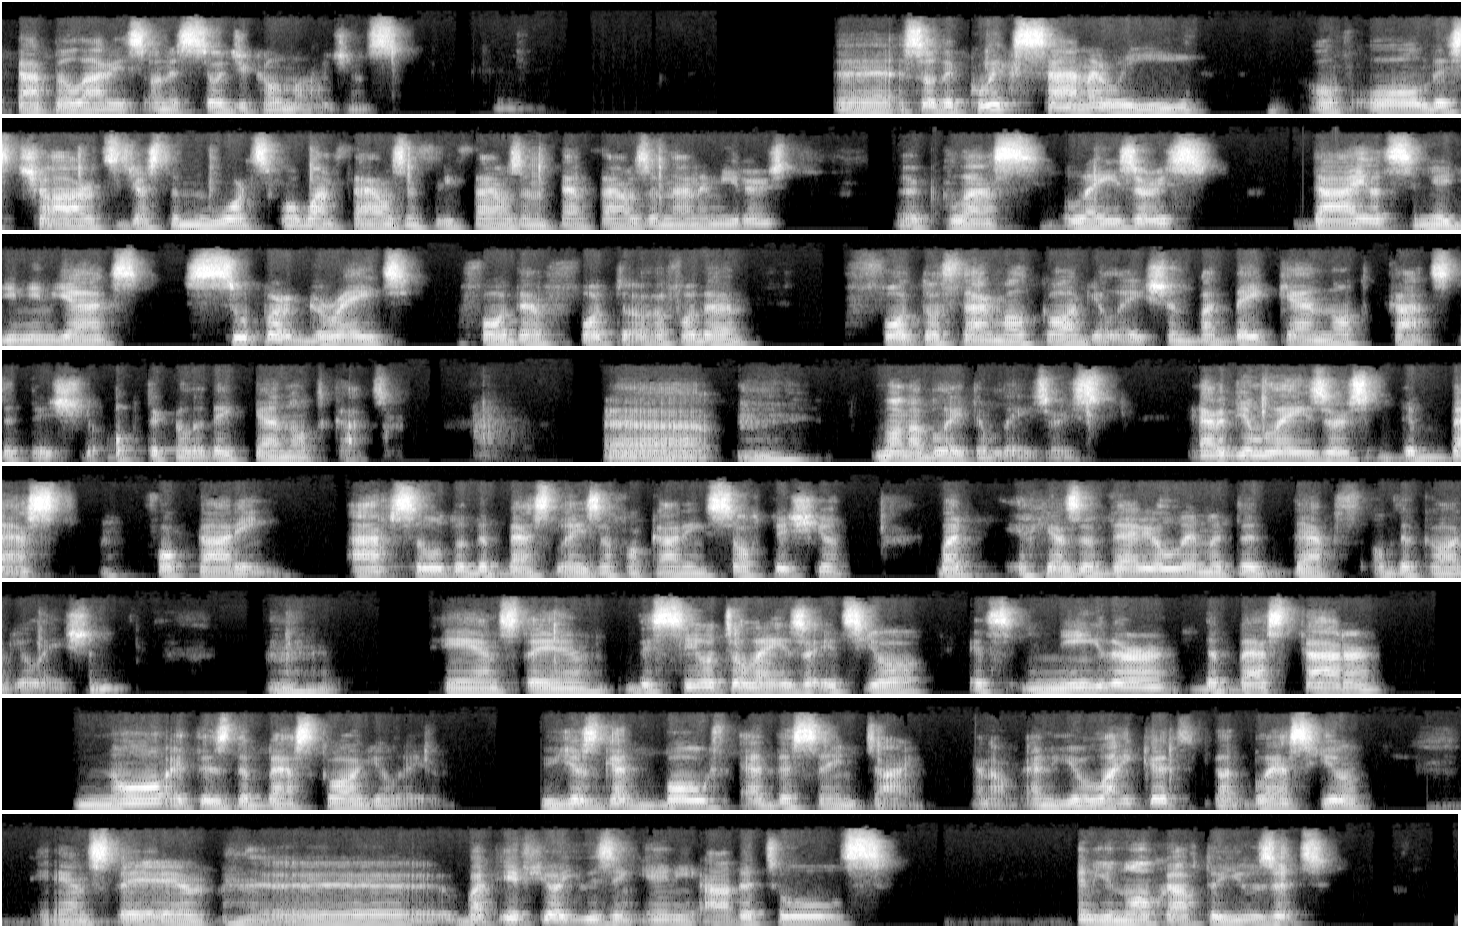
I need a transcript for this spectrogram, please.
capillaries on the surgical margins. Uh, so the quick summary of all these charts, just in words for 1,000, 3,000, 10,000 nanometers, uh, class lasers, diodes, neodymium YAGs, super great for the photo for the photothermal coagulation, but they cannot cut the tissue optically. They cannot cut. Uh, non-ablative lasers erbium lasers, the best for cutting, absolutely the best laser for cutting soft tissue, but it has a very limited depth of the coagulation. Mm-hmm. And the, the CO2 laser, it's your, it's neither the best cutter, nor it is the best coagulator. You just get both at the same time, you know, and you like it, God bless you. And stay, uh, but if you're using any other tools, and you know how to use it.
